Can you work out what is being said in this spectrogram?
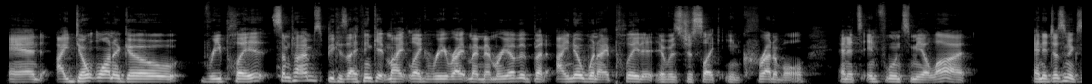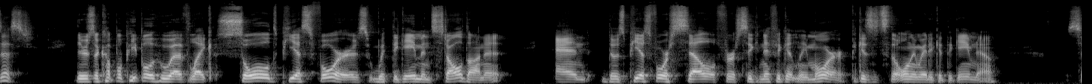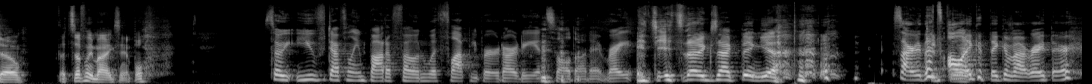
And I don't want to go replay it sometimes because I think it might like rewrite my memory of it. But I know when I played it, it was just like incredible and it's influenced me a lot. And it doesn't exist. There's a couple people who have like sold PS4s with the game installed on it. And those PS4s sell for significantly more because it's the only way to get the game now. So that's definitely my example. So you've definitely bought a phone with Flappy Bird already installed on it, right? It's it's that exact thing, yeah. Sorry, that's all I could think about right there.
